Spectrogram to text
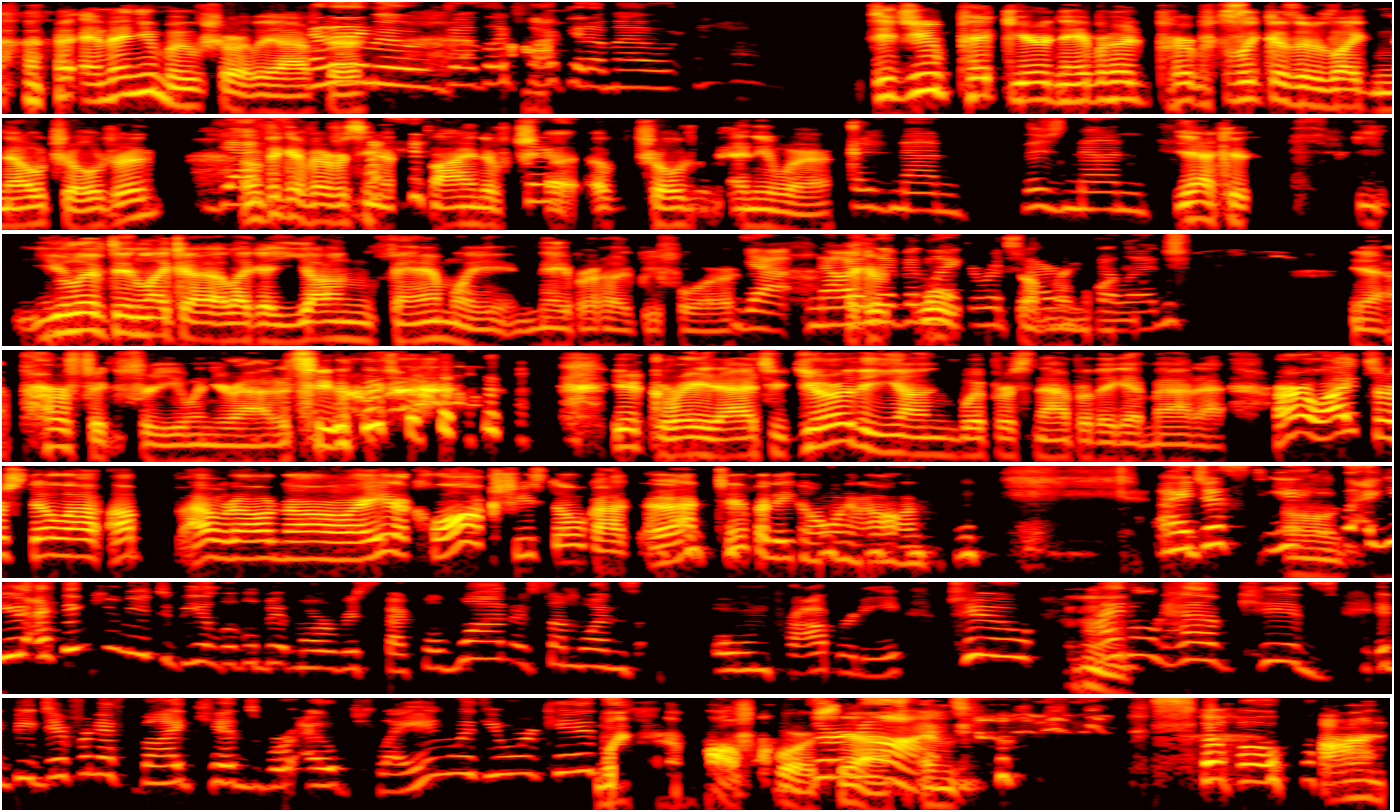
and then you moved shortly after. and then I moved. I was like, fuck it, I'm out. Did you pick your neighborhood purposely because there was like no children? I don't think I've ever seen a sign of ch- of children anywhere. there's none. There's none. Yeah, because you lived in like a like a young family neighborhood before. Yeah. Now Like I a live in like a retirement village. Yeah, perfect for you and your attitude. your great attitude. You're the young whippersnapper they get mad at. Her lights are still out, up out on uh, eight o'clock. She's still got activity going on. I just you, Oh. you I think you need to be a little bit more respectful. One of someone's own property. Two, Hmm. I don't have kids. It'd be different if my kids were out playing with your kids. With Oh, of course, They're yeah. not. And so I,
